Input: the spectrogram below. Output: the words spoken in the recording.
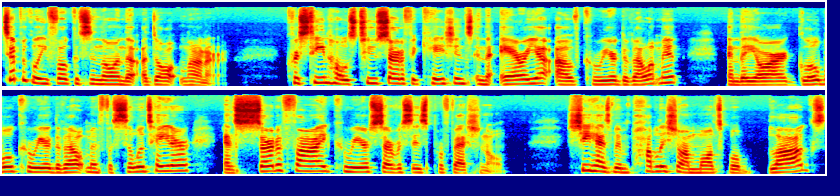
typically focusing on the adult learner. Christine holds two certifications in the area of career development, and they are Global Career Development Facilitator and Certified Career Services Professional. She has been published on multiple blogs,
